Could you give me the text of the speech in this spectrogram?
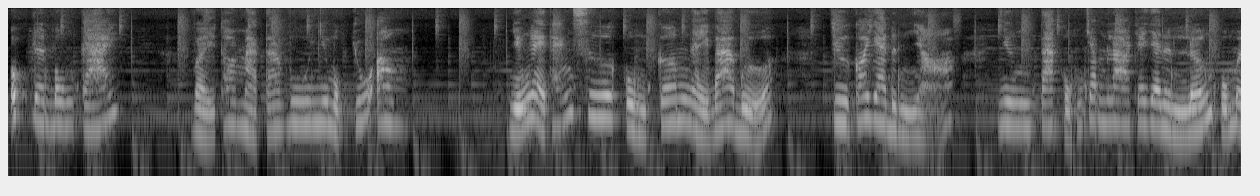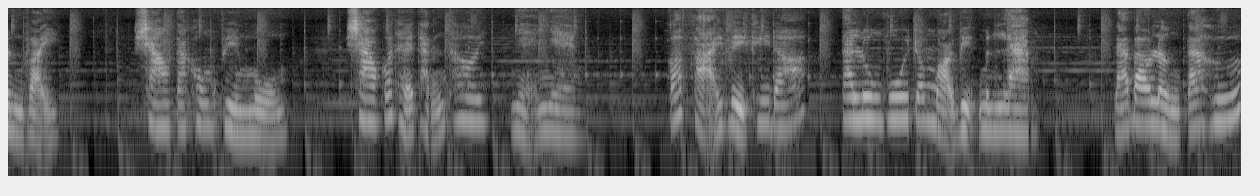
úp lên bông cái. Vậy thôi mà ta vui như một chú ong những ngày tháng xưa cùng cơm ngày ba bữa, chưa có gia đình nhỏ, nhưng ta cũng chăm lo cho gia đình lớn của mình vậy. Sao ta không phiền muộn? Sao có thể thảnh thơi, nhẹ nhàng? Có phải vì khi đó ta luôn vui trong mọi việc mình làm. Đã bao lần ta hứa,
